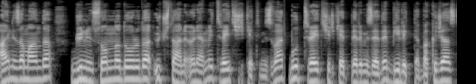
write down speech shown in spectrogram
Aynı zamanda günün sonuna doğru da 3 tane önemli trade şirketimiz var. Bu trade şirketlerimize de birlikte bakacağız.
